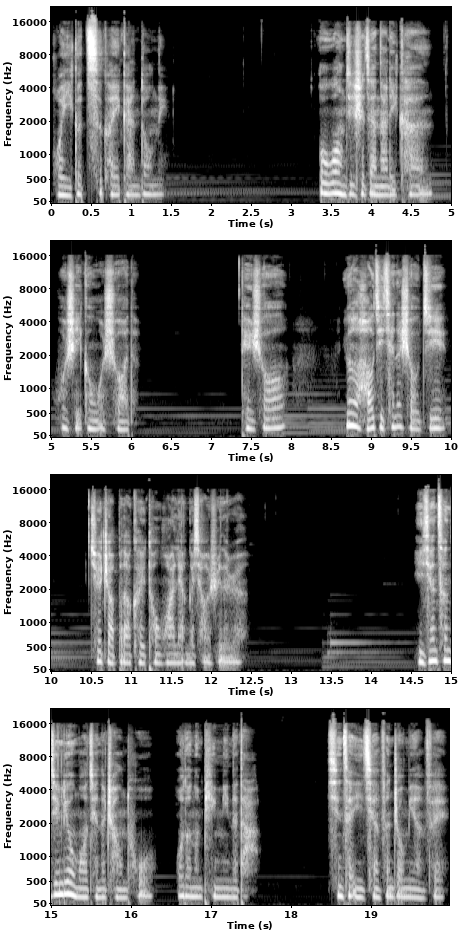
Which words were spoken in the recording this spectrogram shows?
或一个词可以感动你。我忘记是在哪里看或谁跟我说的。听说，用了好几千的手机，却找不到可以通话两个小时的人。以前曾经六毛钱的长途，我都能拼命的打，现在一千分钟免费，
